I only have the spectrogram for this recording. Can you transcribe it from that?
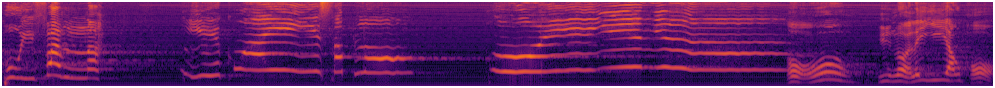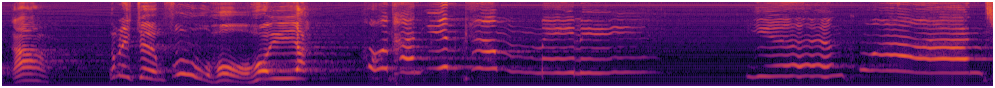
配婚啊？如歸十六配鴛鴦。哦，原來你已有婆家，咁你丈夫何去啊？可嘆冤襟未亂，陽關窗。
